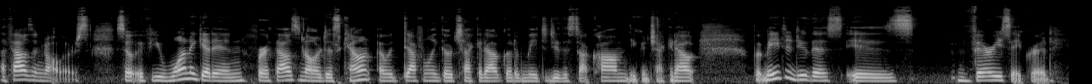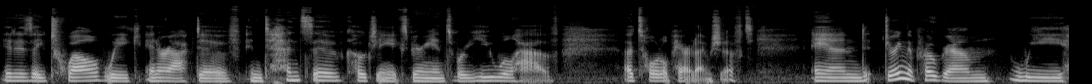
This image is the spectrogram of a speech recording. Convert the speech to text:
$1,000. So if you want to get in for a $1,000 discount, I would definitely go check it out. Go to madetodothis.com. You can check it out. But Made to Do This is very sacred. It is a 12 week interactive, intensive coaching experience where you will have a total paradigm shift. And during the program, we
